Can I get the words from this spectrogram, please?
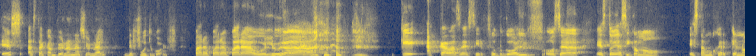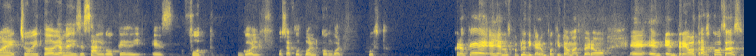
es hasta campeona nacional de fútbol. Para, para, para, boluda. ¿Qué acabas de decir? Fútbol. O sea, estoy así como esta mujer que no ha hecho y todavía me dices algo que es foot golf, o sea, fútbol con golf. Justo. Creo que ella nos puede platicar un poquito más, pero eh, entre otras cosas,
